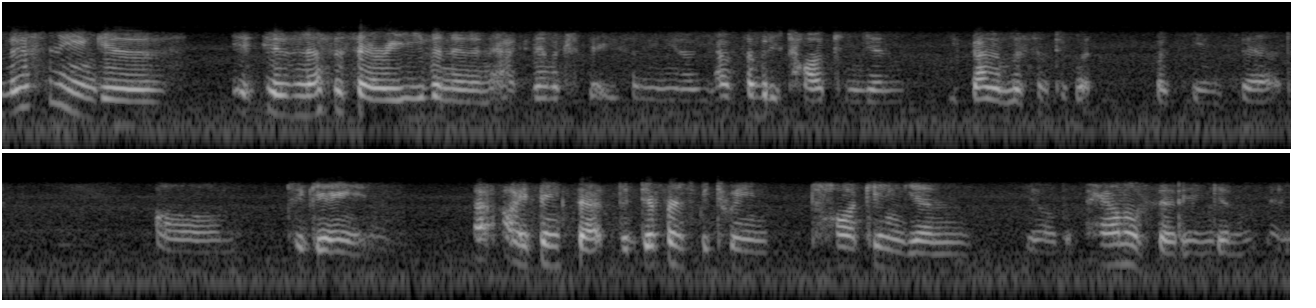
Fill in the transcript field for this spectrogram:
listening is is necessary even in an academic space. I mean, you know, you have somebody talking and you've got to listen to what what's being said um, to gain. I think that the difference between talking in you know the panel setting and, and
